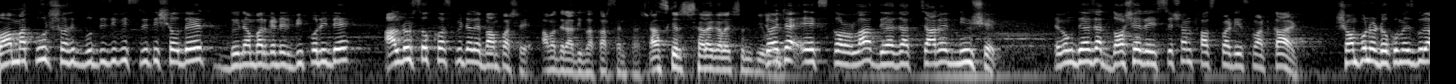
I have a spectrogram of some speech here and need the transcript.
মোহাম্মদপুর শহীদ বুদ্ধিজীবী স্মৃতিসৌধের দুই নম্বর গেটের বিপরীতে আলনুর চক্ষু হসপিটালের বাম পাশে আমাদের আদিবা কার সেন্টার আজকের সেরা কালেকশন কি টয়টা এক্স করোলা দুই হাজার চারের নিউ শেপ এবং দুই হাজার দশের registration first party smart card সম্পূর্ণ ডকুমেন্টসগুলো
